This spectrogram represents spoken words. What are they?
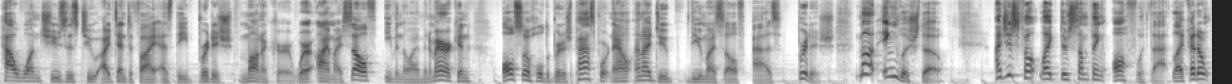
how one chooses to identify as the British moniker, where I myself, even though I'm an American, also hold a British passport now, and I do view myself as British. Not English, though. I just felt like there's something off with that. Like, I don't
